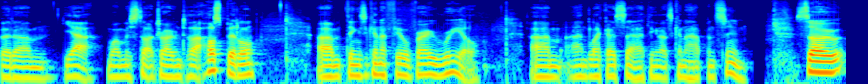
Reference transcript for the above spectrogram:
But um, yeah, when we start driving to that hospital, um, things are going to feel very real, um, and like I say, I think that's going to happen soon. So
